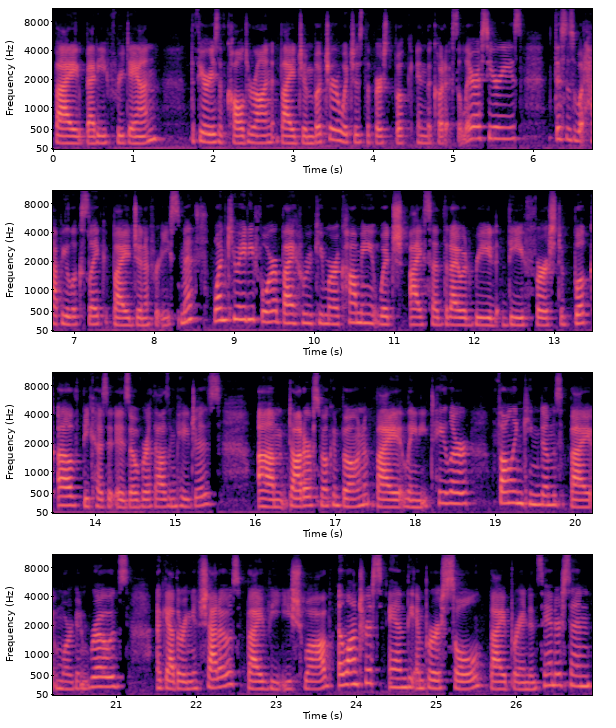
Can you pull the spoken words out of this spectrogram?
by Betty Friedan, the Furies of Calderon by Jim Butcher, which is the first book in the Codex Alera series. This is What Happy Looks Like by Jennifer E. Smith. 1Q84 by Haruki Murakami, which I said that I would read the first book of because it is over a thousand pages. Um, Daughter of Smoke and Bone by Laini Taylor. Falling Kingdoms by Morgan Rhodes, A Gathering of Shadows by V.E. Schwab, Elantris and the Emperor's Soul by Brandon Sanderson,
